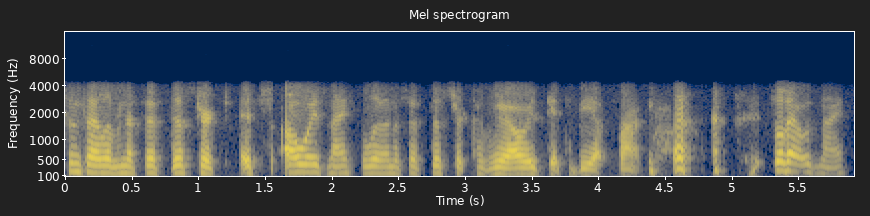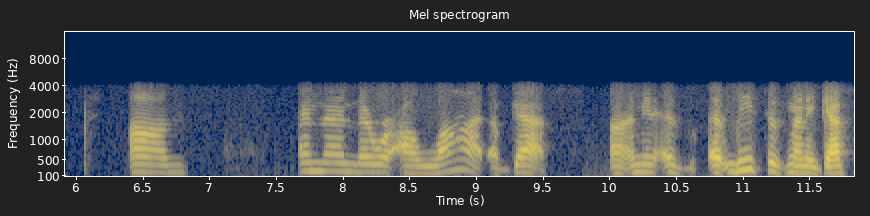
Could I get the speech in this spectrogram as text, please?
since I live in the fifth district, it's always nice to live in the fifth district because we always get to be up front. so that was nice. Um, and then there were a lot of guests. Uh, I mean, as at least as many guests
